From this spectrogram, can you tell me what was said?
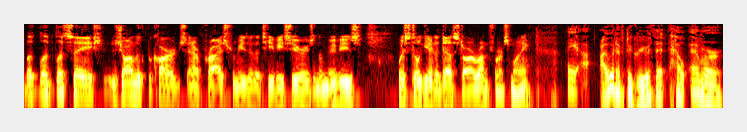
let, let, let's say Jean Luc Picard's Enterprise from either the TV series or the movies would still give the Death Star a run for its money. Hey, I- I would have to agree with it. However,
